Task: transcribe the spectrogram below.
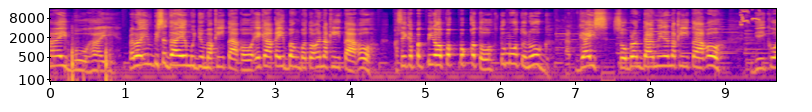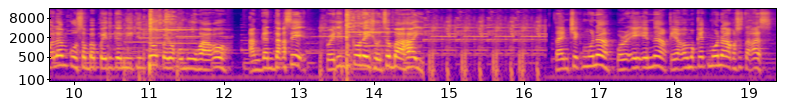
Hay buhay. Pero imbis na diamond yung makita ko, eh kakaibang bato ang nakita ko. Kasi kapag pinopokpok ko to, tumutunog. At guys, sobrang dami na nakita ko. Di ko alam kung saan ba pwedeng gamitin to, pero kumuha ko. Ang ganda kasi, pwedeng decoration sa bahay. Time check muna, 4 AM na, kaya umakit muna ako sa taas.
